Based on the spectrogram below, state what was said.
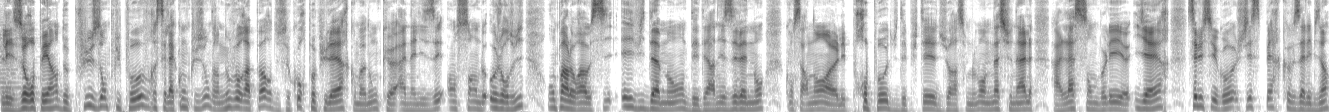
Les Européens de plus en plus pauvres, c'est la conclusion d'un nouveau rapport du Secours populaire qu'on va donc euh, analyser ensemble aujourd'hui. On parlera aussi évidemment des derniers événements concernant euh, les propos du député du Rassemblement national à l'Assemblée euh, hier. Salut c'est Hugo, j'espère que vous allez bien.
